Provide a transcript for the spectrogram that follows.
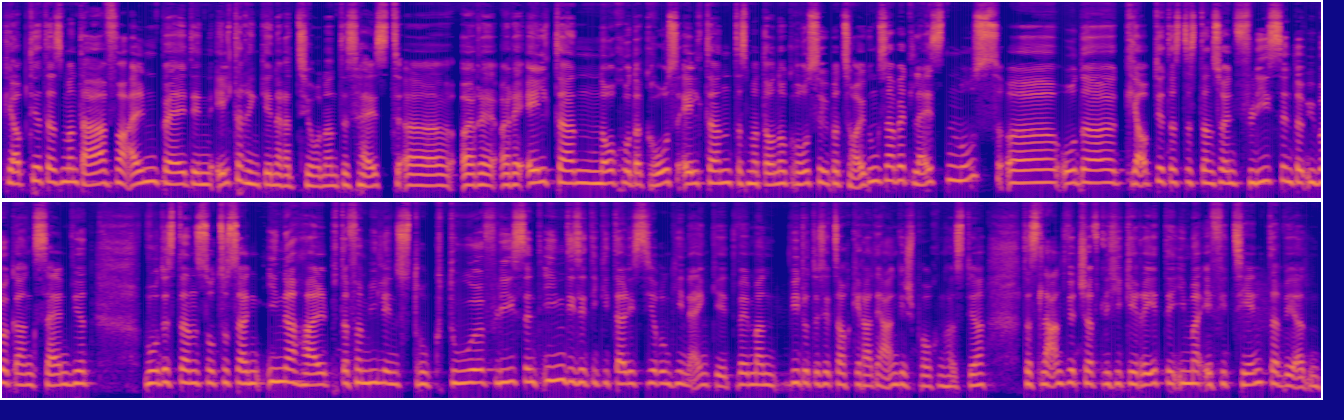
Glaubt ihr, dass man da vor allem bei den älteren Generationen, das heißt äh, eure, eure Eltern noch oder Großeltern, dass man da noch große Überzeugungsarbeit leisten muss? Äh, oder glaubt ihr, dass das dann so ein fließender Übergang sein wird, wo das dann sozusagen innerhalb der Familienstruktur fließend in diese Digitalisierung hineingeht, wenn man, wie du das jetzt auch gerade angesprochen hast, ja, dass landwirtschaftliche Geräte immer effizienter werden,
